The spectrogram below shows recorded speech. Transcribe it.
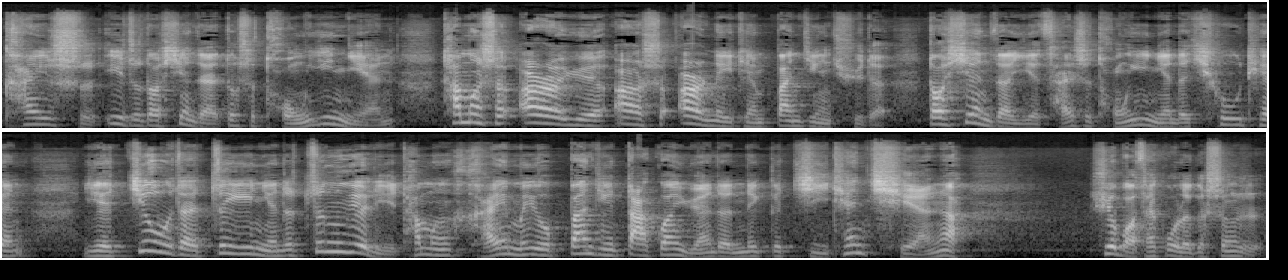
开始一直到现在都是同一年。他们是二月二十二那天搬进去的，到现在也才是同一年的秋天。也就在这一年的正月里，他们还没有搬进大观园的那个几天前啊，薛宝钗过了个生日，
